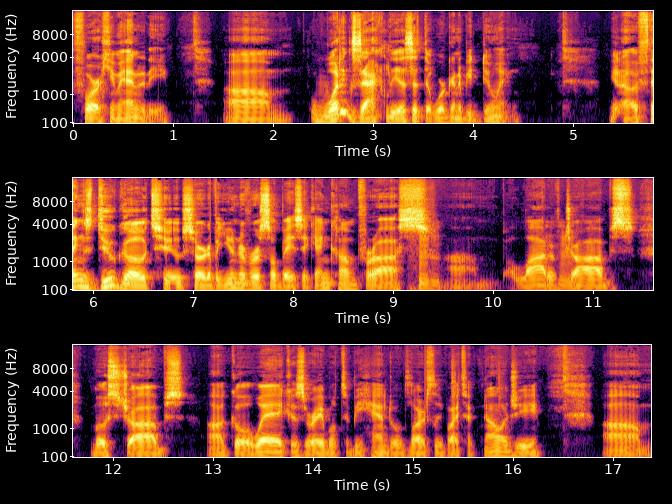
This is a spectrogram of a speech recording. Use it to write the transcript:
for humanity, um, what exactly is it that we're going to be doing? You know, if things do go to sort of a universal basic income for us, mm-hmm. um, a lot of mm-hmm. jobs, most jobs uh, go away because they're able to be handled largely by technology. Um,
